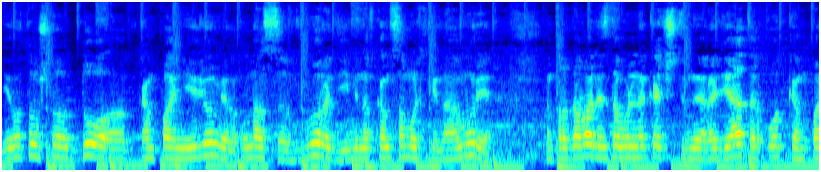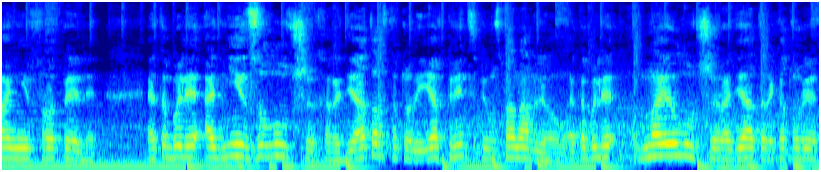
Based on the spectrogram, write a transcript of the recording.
Дело в том, что до э, компании Ремер у нас в городе, именно в Комсомольске на Амуре, продавались довольно качественные радиаторы от компании Фрателли. Это были одни из лучших радиаторов, которые я в принципе устанавливал. Это были наилучшие радиаторы, которые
